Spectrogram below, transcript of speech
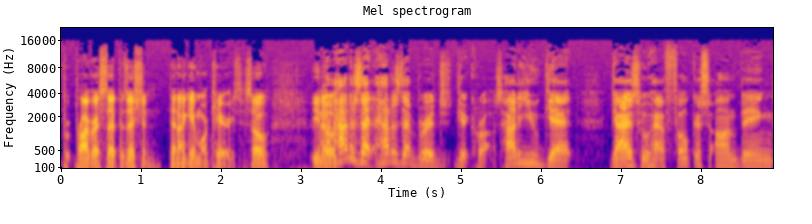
pr- progress said position, then I get more carries. So, you know, how does that how does that bridge get crossed? How do you get guys who have focus on being,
